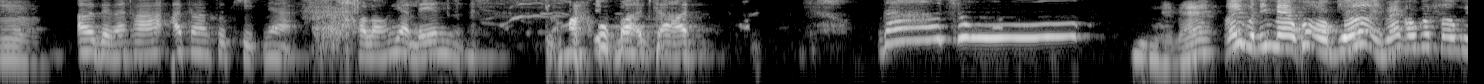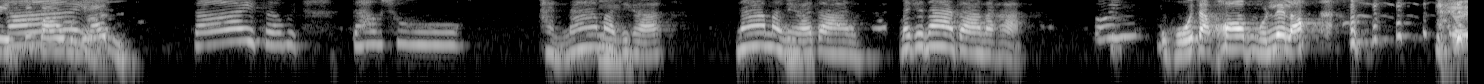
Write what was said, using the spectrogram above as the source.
อ่าเออเดี๋ยวนะคะ อาจารย์สุขิตเนี่ย ขอร้องอย่าเล่นทำไมครูบาอาจารย์ ดาวชู เห็นไหมเอ้ยวันนี้แมวเขาออกเยอะเห็นไหมเขาก็ service ไม่เบาเหมือนกันใช่ service ดาวชูหันหน้ามาสิคะ หน้ามาสิคะอาจารย์ ไม่ใช่หน้าอาจารย์นะคะเอ้ยโอ้โหจับคอหมุนเลยเหรอใช่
